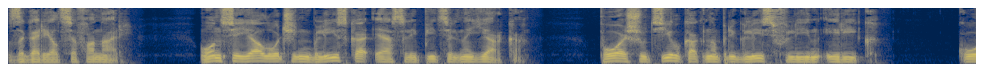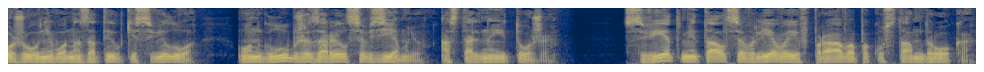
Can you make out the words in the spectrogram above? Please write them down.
загорелся фонарь. Он сиял очень близко и ослепительно ярко. По ощутил, как напряглись Флин и Рик. Кожу у него на затылке свело. Он глубже зарылся в землю, остальные тоже. Свет метался влево и вправо по кустам дрока.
